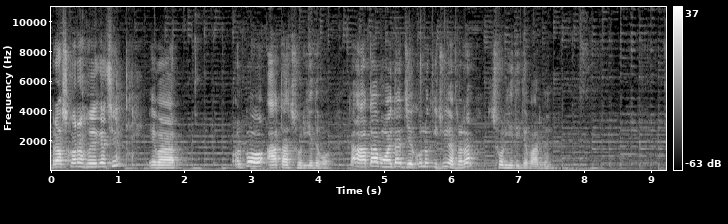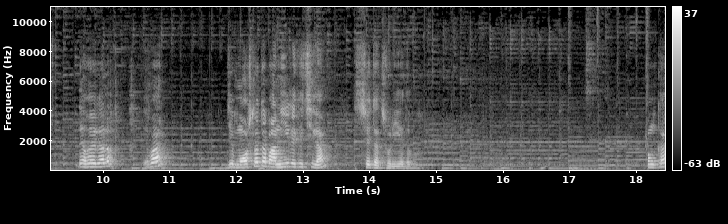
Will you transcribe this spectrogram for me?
ব্রাশ করা হয়ে গেছে। এবার অল্প আটা ছড়িয়ে দেবো। তা আটা, ময়দা যে কোনো কিছুই আপনারা ছড়িয়ে দিতে পারবেন। দেওয়া হয়ে গেল। এবার যে মশলাটা বানিয়ে রেখেছিলাম, সেটা ছড়িয়ে দেব। লঙ্কা।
